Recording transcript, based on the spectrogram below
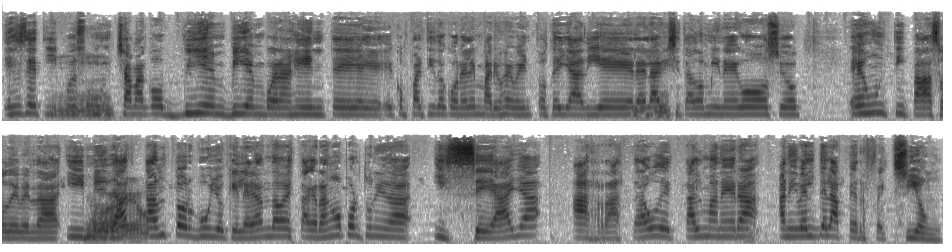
Ese tipo es un Mm. chamaco bien, bien buena gente. He compartido con él en varios eventos de Yadier. Él ha visitado mi negocio. Es un tipazo de verdad. Y No, me da es tanto orgullo que le hayan dado esta gran oportunidad y se haya arrastrado de tal manera a nivel de la perfección.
